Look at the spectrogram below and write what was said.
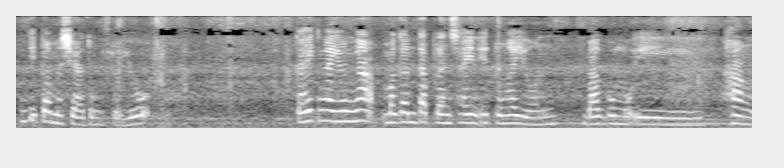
hindi pa masyadong tuyo. Kahit ngayon nga maganda plansahin ito ngayon bago mo i-hang.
